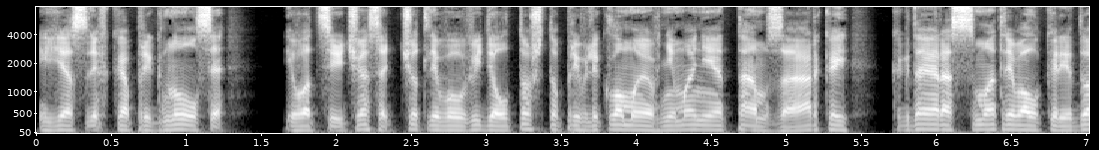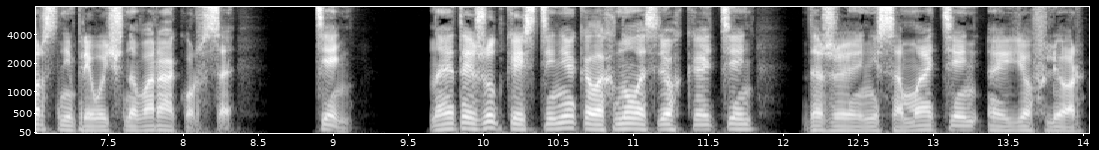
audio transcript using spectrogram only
и я слегка пригнулся, и вот сейчас отчетливо увидел то, что привлекло мое внимание там, за аркой, когда я рассматривал коридор с непривычного ракурса. Тень. На этой жуткой стене колыхнулась легкая тень, даже не сама тень, а ее флёр.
